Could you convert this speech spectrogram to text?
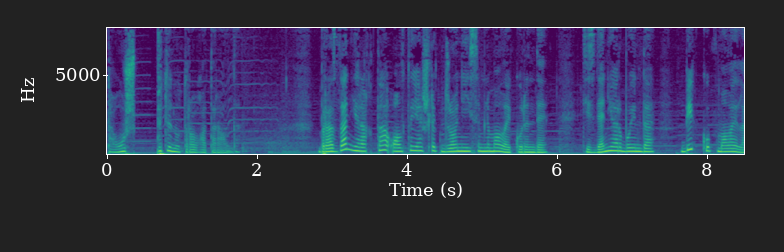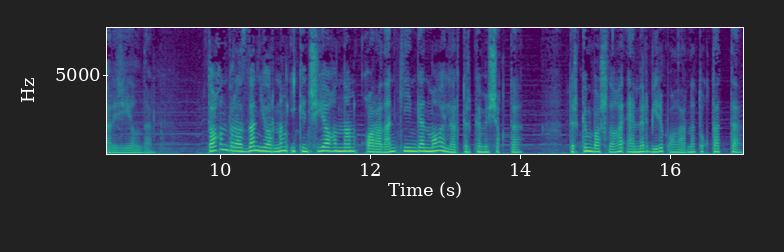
табуш бүтүн утрауга таралды. Бираздан еракта алты жашлык джонни исимли малай көрүндү тизден яр боюнда бик көп малайлар жыйылды тагын бир аздан ярдын экинчи ягынан карадан кийинген малайлар түркүмү чыкты түркүм башлыгы эмир берип аларны туктатты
